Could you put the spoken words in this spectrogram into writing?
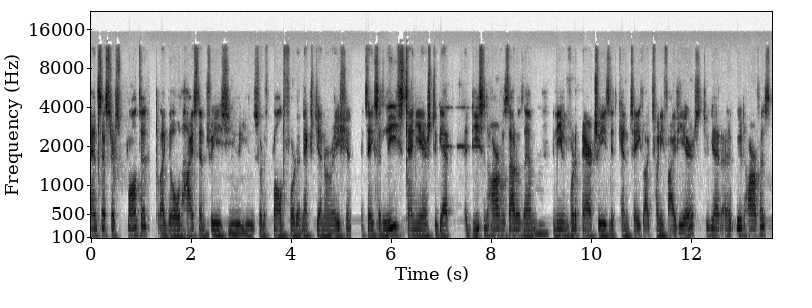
ancestors planted, like the old high stem trees. You you sort of plant for the next generation. It takes at least ten years to get a decent harvest out of them. Mm-hmm. And even for the pear trees, it can take like 25 years to get a good harvest.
